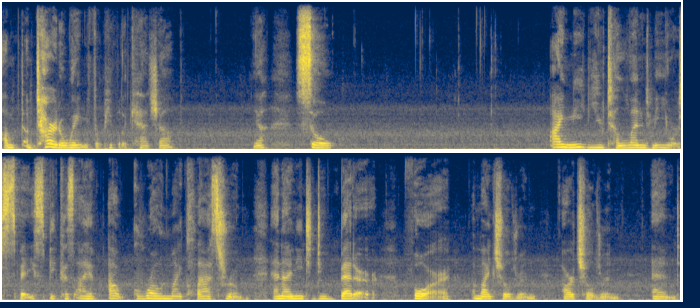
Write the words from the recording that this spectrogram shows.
I'm, I'm tired of waiting for people to catch up. Yeah? So I need you to lend me your space because I have outgrown my classroom and I need to do better for my children, our children, and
